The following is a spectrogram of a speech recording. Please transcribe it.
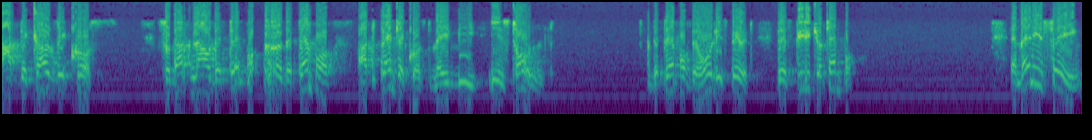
at the Calvary cross. So that now the temple, the temple at Pentecost may be installed. the temple of the Holy Spirit, the spiritual temple. And then he's saying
